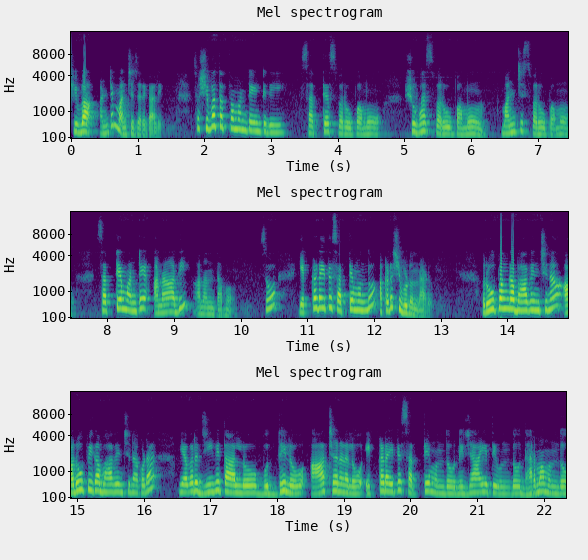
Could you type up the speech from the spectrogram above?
శివ అంటే మంచి జరగాలి. సో శివతత్వం అంటే ఏంటిది? సత్యస్వరూపము శుభస్వరూపము మంచి స్వరూపము. సత్యం అంటే అనాది అనంతము. సో ఎక్కడైతే సత్యం ఉందో అక్కడ శివుడు ఉన్నాడు రూపంగా భావించినా అరూపిగా భావించినా కూడా ఎవరి జీవితాల్లో బుద్ధిలో ఆచరణలో ఎక్కడైతే సత్యం ఉందో నిజాయితీ ఉందో ధర్మం ఉందో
